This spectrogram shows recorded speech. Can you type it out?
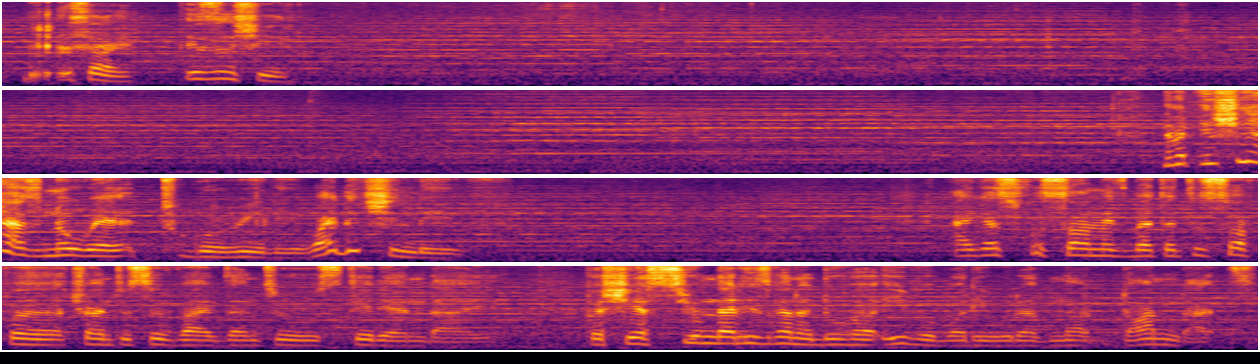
Sorry, isn't she? But if she has nowhere to go really, why did she leave? I guess for some it's better to suffer trying to survive than to stay there and die. Because she assumed that he's gonna do her evil, but he would have not done that.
